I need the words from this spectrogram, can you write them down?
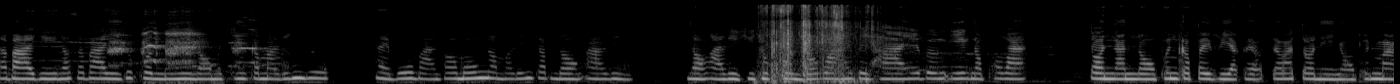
สบายดีเนาะสบายดีทุกคนมันมีน้องมากินกับมาลิ้นอยู่ ในบูบานเปามงน้องมาลิ้นกับน้องอาลีน้องอาลีที่ทุกคนบอกว่าให้ไปทายให้เบิ่งอีกเนาะเพราะว่า ตอนนั้นน้องเพิ่นก็ไปเวียกแล้ว แต่ว่าตอนนี้น้องเพิ่นมา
